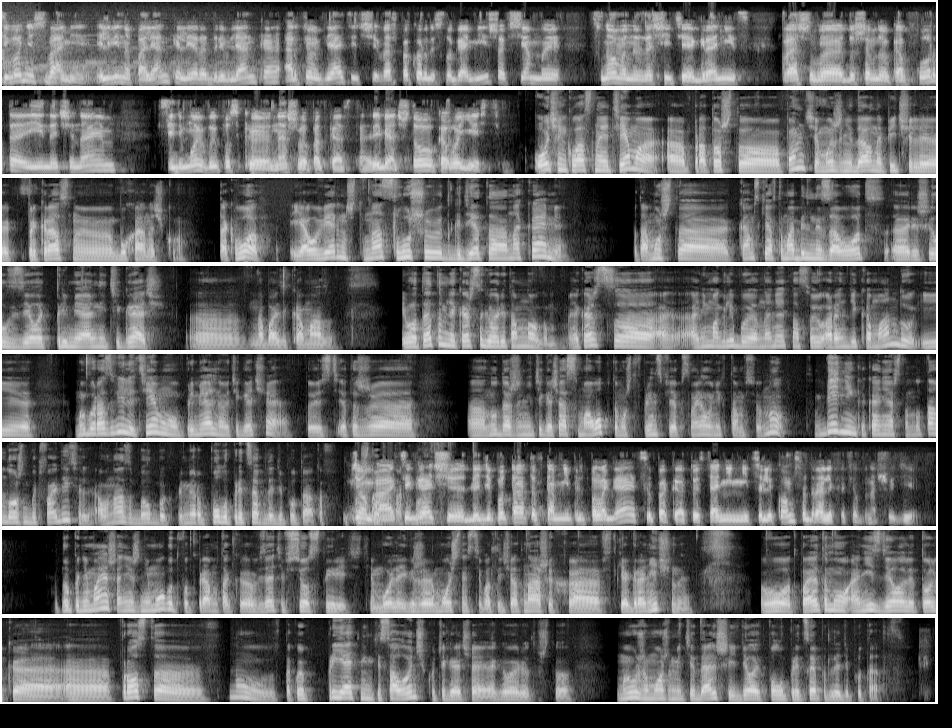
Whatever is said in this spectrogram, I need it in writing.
Сегодня с вами Эльвина Полянка, Лера Древлянка, Артем Вятич, ваш покорный слуга Миша. Всем мы снова на защите границ вашего душевного комфорта и начинаем седьмой выпуск э, нашего подкаста. Ребят, что у кого есть? Очень классная тема э, про то, что, помните, мы же недавно пичили прекрасную буханочку. Так вот, я уверен, что нас слушают где-то на Каме, потому что Камский автомобильный завод э, решил сделать премиальный тягач э, на базе КАМАЗа. И вот это, мне кажется, говорит о многом. Мне кажется, а, они могли бы нанять на свою R&D команду и мы бы развили тему премиального тягача. То есть это же, а, ну, даже не тягача самого, потому что, в принципе, я посмотрел, у них там все, ну, бедненько, конечно, но там должен быть водитель, а у нас был бы, к примеру, полуприцеп для депутатов. Тем, а такое. тягач для депутатов там не предполагается пока? То есть они не целиком содрали хотя бы нашу идею? Ну, понимаешь, они же не могут вот прям так э, взять и все стырить. Тем более их же мощности, в отличие от наших, а, все-таки ограничены. Вот, поэтому они сделали только э, просто, ну, такой приятненький салончик у тягача. Я говорю, что мы уже можем идти дальше и делать полуприцепы для депутатов.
